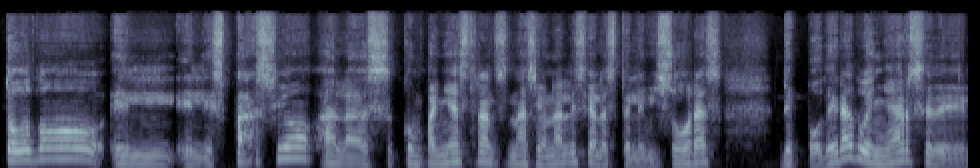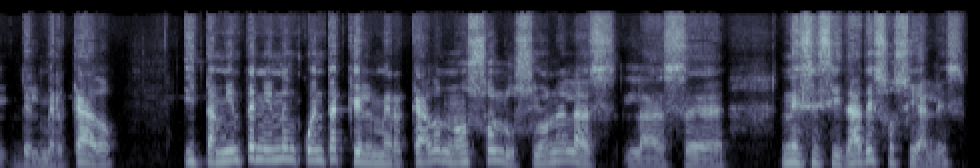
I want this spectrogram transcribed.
todo el, el espacio a las compañías transnacionales y a las televisoras de poder adueñarse de- del mercado y también teniendo en cuenta que el mercado no soluciona las, las eh, necesidades sociales,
